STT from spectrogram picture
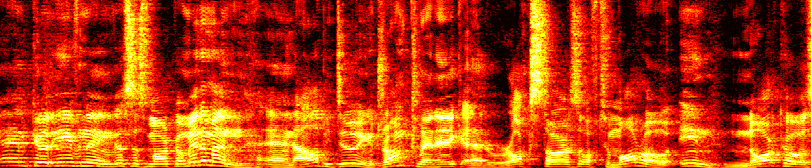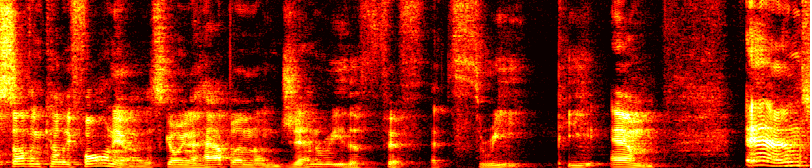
And good evening, this is Marco Minnemann, and I'll be doing a drum clinic at Rockstars of Tomorrow in Norco, Southern California. It's going to happen on January the 5th at 3 p.m. And,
